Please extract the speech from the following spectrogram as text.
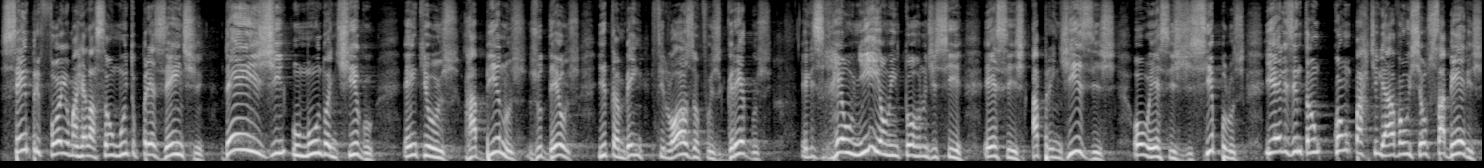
sempre foi uma relação muito presente, desde o mundo antigo, em que os rabinos judeus e também filósofos gregos eles reuniam em torno de si esses aprendizes ou esses discípulos e eles então compartilhavam os seus saberes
